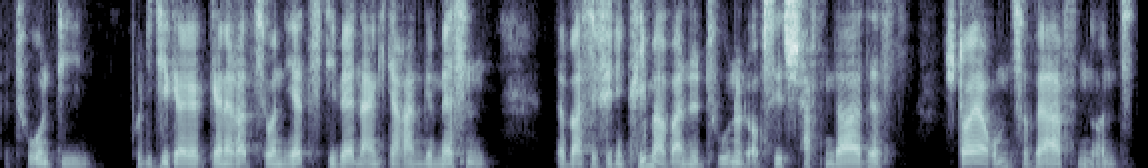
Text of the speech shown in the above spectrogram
betont, die Politikergeneration jetzt, die werden eigentlich daran gemessen, was sie für den Klimawandel tun und ob sie es schaffen, da das Steuer rumzuwerfen. Und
